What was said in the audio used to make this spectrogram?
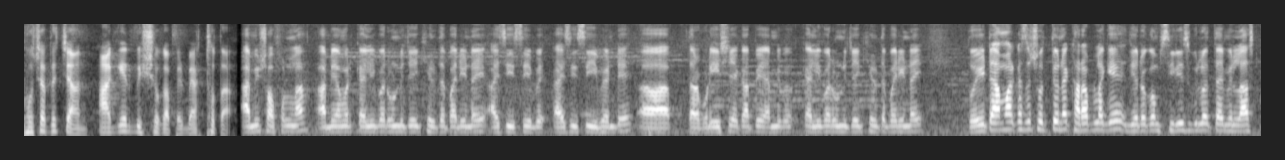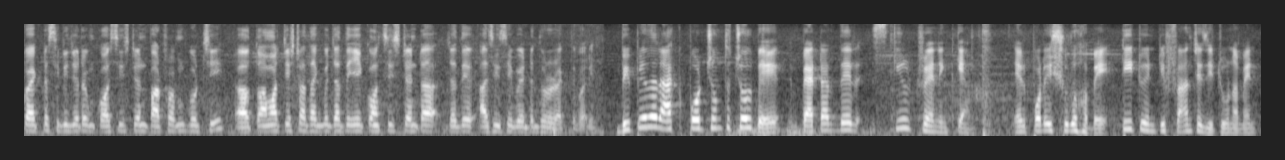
ঘোচাতে চান আগের বিশ্বকাপের ব্যর্থতা। আমি সফল না। আমি আমার ক্যালিবার অনুযায়ী খেলতে পারি নাই। আইসিসি আইসিসি ইভেন্টে তারপরে এশিয়া কাপে আমি ক্যালিবার অনুযায়ী খেলতে পারি নাই। তো এটা আমার কাছে সত্যি অনেক খারাপ লাগে, যেরকম সিরিজগুলোতে আমি লাস্ট কয়েকটা সিরিজ যেরকম কনসিস্টেন্ট পারফর্ম করছি তো আমার চেষ্টা থাকবে যাতে এই কনসিস্টেন্টটা যাতে আইসিসি ব্যাটে ধরে রাখতে পারি। বিপিএলের আগ পর্যন্ত চলবে ব্যাটারদের স্কিল ট্রেনিং ক্যাম্প এরপরেই শুরু হবে T twenty franchise tournament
